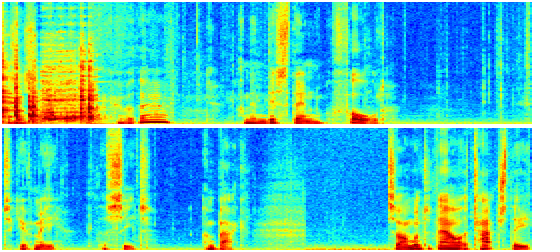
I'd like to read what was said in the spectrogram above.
Put my scissors over there and then this then will fold to give me the seat and back. So I want to now attach the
